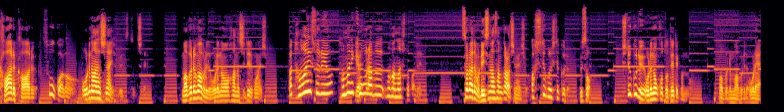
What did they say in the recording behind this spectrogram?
変わる変わる。そうかな俺の話しないでしょ、別にそっちで。マブルマーブルで俺の話出てこないでしょ。あ、たまにするよ。たまに今日ラブの話とかで。それはでもリスナーさんからはしないでしょ。あ、してくるしてくる。嘘。してくるよ。俺のこと出てくんの？マブルマーブルで、俺。あ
